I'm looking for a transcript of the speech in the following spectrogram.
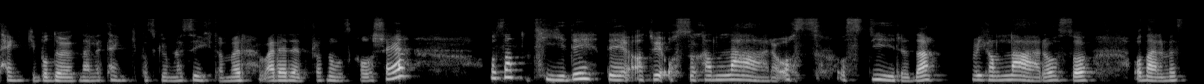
tenke på døden eller tenke på skumle sykdommer, være redd for at noe skal skje. Og samtidig det at vi også kan lære oss å styre det. Vi kan lære oss å, å nærmest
